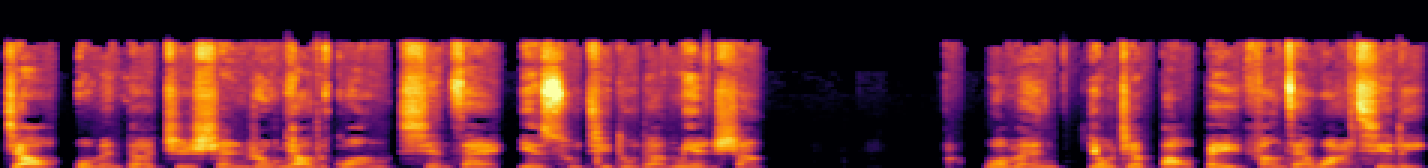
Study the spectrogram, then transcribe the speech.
叫我们得知神荣耀的光显在耶稣基督的面上。我们有着宝贝放在瓦器里，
